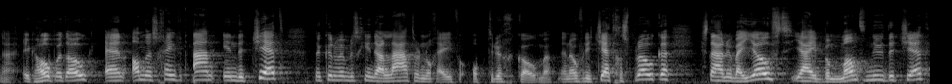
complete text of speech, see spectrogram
Nou, ik hoop het ook. En anders geef het aan in de chat. Dan kunnen we misschien daar later nog even op terugkomen. En over die chat gesproken, ik sta nu bij Joost. Jij bemant nu de chat.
